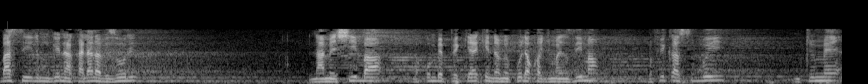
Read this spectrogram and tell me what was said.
basi ili mgeni akalala vizuri. Na ameshiba na kumbe peke yake ndio amekula kwa juma nzima. Kufika asubuhi mtume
